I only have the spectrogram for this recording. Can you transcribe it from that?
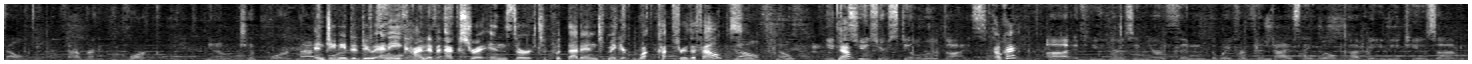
felt, fabric, cork, you know, chipboard. And do you need to do any kind of extra insert to put that in to make it what, cut through the felts? No, no. You just use your steel rule dies. Okay. Uh, if you're using your thin, the wafer thin dies, they will cut, but you need to use um,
